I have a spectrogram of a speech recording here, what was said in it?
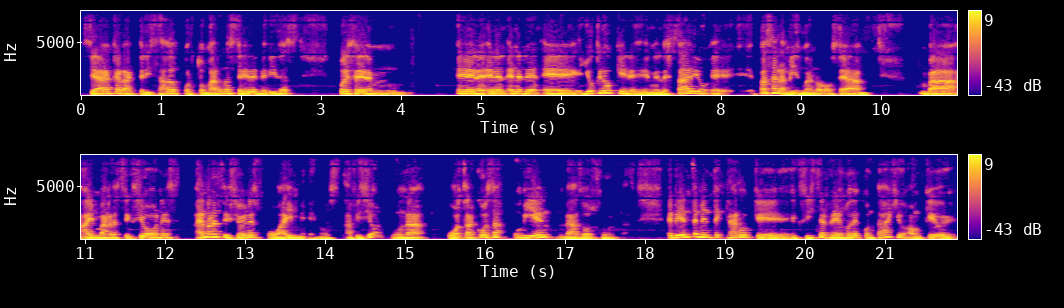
se ha caracterizado por tomar una serie de medidas, pues em, en, en, el, eh, yo creo que en el estadio eh, pasa la misma, ¿no? O sea, va, hay más restricciones, hay más restricciones o hay menos afición, una u otra cosa, o bien las dos juntas. Evidentemente, claro que existe el riesgo de contagio, aunque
